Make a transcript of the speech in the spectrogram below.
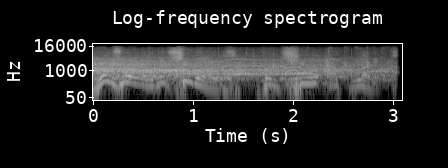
Rosewell Cheetahs from Cheer Athletics.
